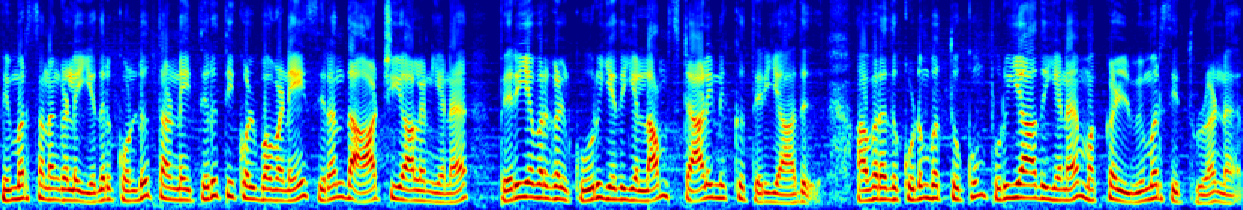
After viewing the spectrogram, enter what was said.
விமர்சனங்களை எதிர்கொண்டு தன்னை திருத்திக் கொள்பவனே சிறந்த ஆட்சியாளன் என பெரியவர்கள் கூறியது எல்லாம் ஸ்டாலினுக்கு தெரியாது. அவரது குடும்பத்துக்கும் புரியாது என மக்கள் விமர்சித்துள்ளனர்.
